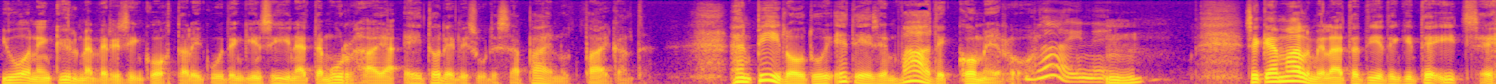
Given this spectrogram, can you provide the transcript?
Juonen kylmäverisin kohta oli kuitenkin siinä, että murhaaja ei todellisuudessa painut paikalta. Hän piiloutui eteisen vaatekomeroon. Niin? Mm. Sekä Malmela että tietenkin te itse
